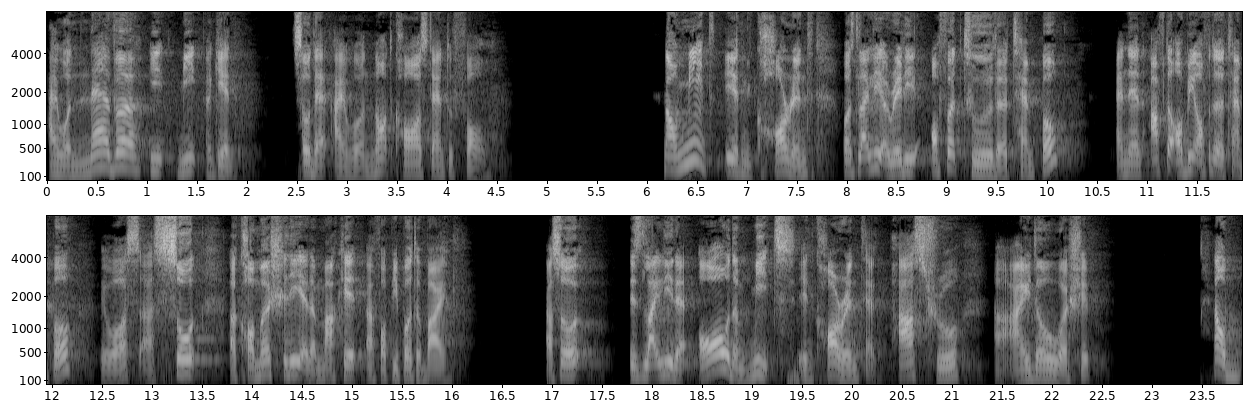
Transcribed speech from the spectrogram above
I will never eat meat again, so that I will not cause them to fall. Now, meat in Corinth was likely already offered to the temple, and then after being offered to the temple, it was uh, sold uh, commercially at the market uh, for people to buy. Uh, so it's likely that all the meat in Corinth had passed through uh, idol worship. Now,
